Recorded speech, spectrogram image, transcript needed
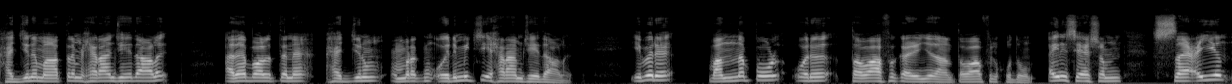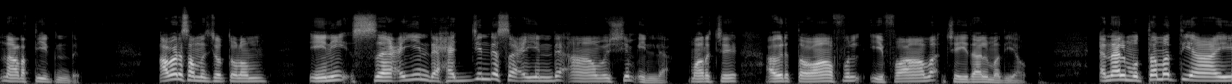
ഹജ്ജിന് മാത്രം ഹെറാം ചെയ്ത ആൾ അതേപോലെ തന്നെ ഹജ്ജിനും ഉമ്രക്കും ഒരുമിച്ച് ഇഹ്റാം ചെയ്ത ആൾ ഇവർ വന്നപ്പോൾ ഒരു തവാഫ് കഴിഞ്ഞതാണ് തവാഫുൽ ഖുദൂം. അതിന് ശേഷം സയ്യും നടത്തിയിട്ടുണ്ട്. അവരെ സംബന്ധിച്ചിടത്തോളം ഇനി സയ്യിന്റെ ഹജ്ജിന്റെ സയ്യിന്റെ ആവശ്യം ഇല്ല. മറിച്ച് അവർ തവാഫുൽ ഇഫാല ചെയ്താൽ മതിയാവും. എന്നാൽ മുത്തമത്തിയായി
